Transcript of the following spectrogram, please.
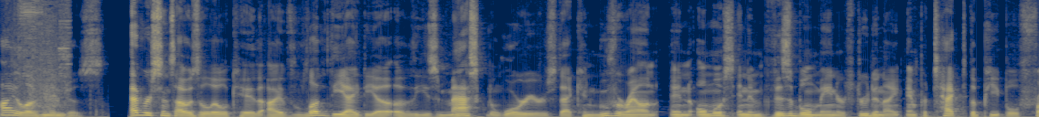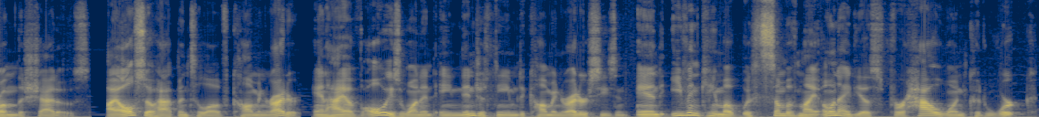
I love ninjas. Ever since I was a little kid, I've loved the idea of these masked warriors that can move around in almost an invisible manner through the night and protect the people from the shadows. I also happen to love Kamen Rider, and I have always wanted a ninja themed Kamen Rider season, and even came up with some of my own ideas for how one could work.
